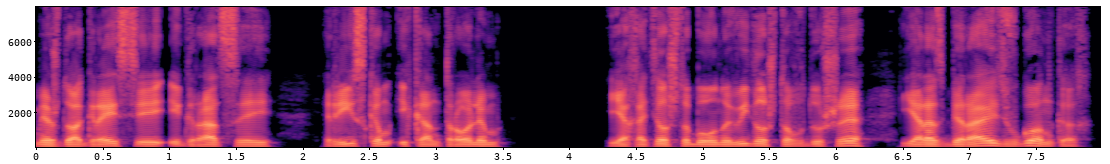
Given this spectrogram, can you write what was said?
между агрессией и грацией, риском и контролем. Я хотел, чтобы он увидел, что в душе я разбираюсь в гонках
